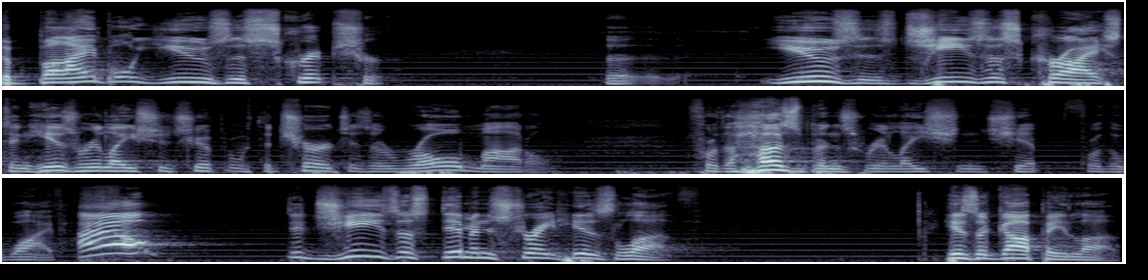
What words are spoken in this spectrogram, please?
The Bible uses Scripture. The, uses Jesus Christ and his relationship with the church as a role model for the husband's relationship for the wife. How did Jesus demonstrate his love? His agape love.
